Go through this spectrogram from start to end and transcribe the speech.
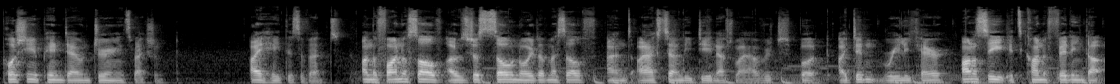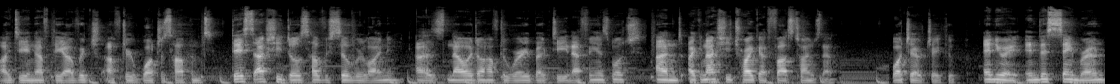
pushing a pin down during inspection. I hate this event. On the final solve, I was just so annoyed at myself and I accidentally DNF'd my average, but I didn't really care. Honestly, it's kind of fitting that I DNF'd the average after what just happened. This actually does have a silver lining, as now I don't have to worry about DNFing as much, and I can actually try get fast times now. Watch out, Jacob. Anyway, in this same round,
